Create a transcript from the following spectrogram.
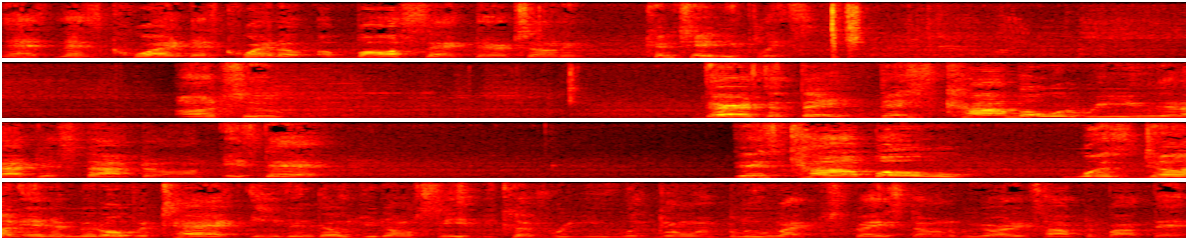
that that's quite that's quite a, a ball sack there, Tony. Continue, please. On to there's the thing. This combo with Ryu that I just stopped on is that this combo was done in the middle of attack, even though you don't see it because Ryu was glowing blue like the Space Stone, and we already talked about that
